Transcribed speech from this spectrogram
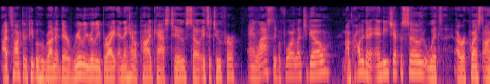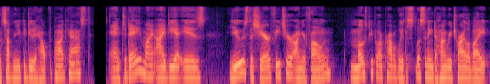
I've talked to the people who run it. They're really, really bright, and they have a podcast too, so it's a twofer. And lastly, before I let you go, I'm probably going to end each episode with a request on something you could do to help the podcast. And today, my idea is use the share feature on your phone. Most people are probably listening to Hungry Trilobite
